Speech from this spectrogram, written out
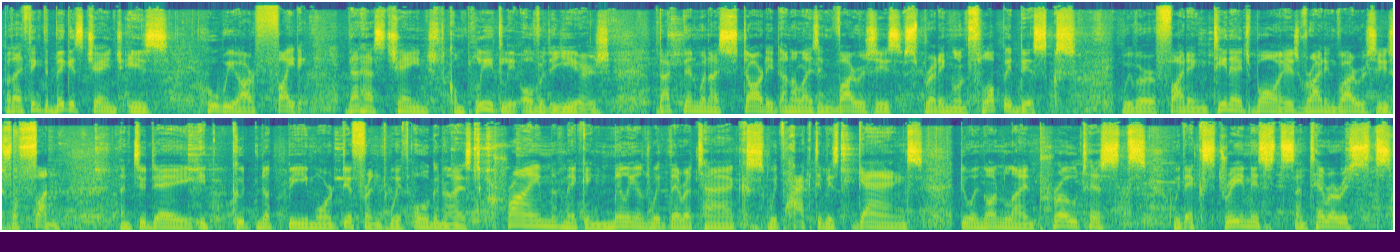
But I think the biggest change is who we are fighting. That has changed completely over the years. Back then, when I started analyzing viruses spreading on floppy disks, we were fighting teenage boys writing viruses for fun. And today it could not be more different with organized crime, making millions with their attacks, with hacktivist gangs doing online protests, with extremists and terrorists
